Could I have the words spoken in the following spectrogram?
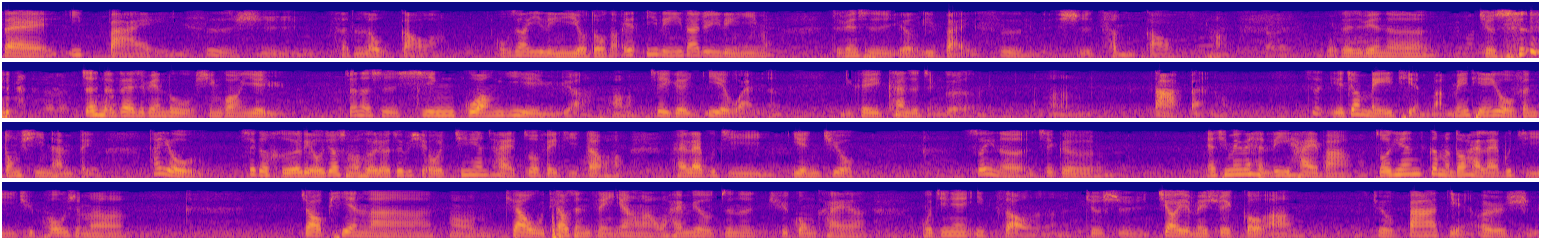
在一百四十层楼高啊，我不知道一零一有多高，哎，一零一大概就一零一嘛，这边是有一百四十层高，好，我在这边呢，就是。真的在这边录星光夜雨，真的是星光夜雨啊！好，这个夜晚呢，你可以看着整个嗯大阪哈，这也叫梅田吧？梅田又有分东西南北，它有这个河流叫什么河流？对不起，我今天才坐飞机到哈，还来不及研究，所以呢，这个。雅琪妹妹很厉害吧？昨天根本都还来不及去 po 什么照片啦，哦，跳舞跳成怎样啦，我还没有真的去公开啊。我今天一早呢，就是觉也没睡够啊，就八点二十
